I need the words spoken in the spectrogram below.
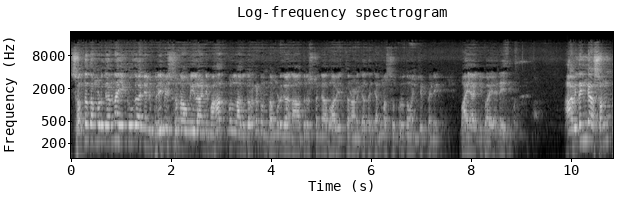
సొంత తమ్ముడు కన్నా ఎక్కువగా నేను ప్రేమిస్తున్నావు. నీలాంటి మహాత్ములు నాకు దొరకటం తమ్ముడుగా నా అదృష్టంగా భావిస్తున్నాను. గత జన్మ సుకృతం అని చెప్పని బాయాజీ బాయ్ అనేది. ఆ విధంగా సొంత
